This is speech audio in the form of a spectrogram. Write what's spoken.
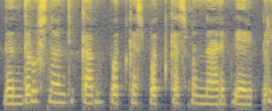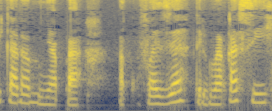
dan terus nantikan podcast-podcast menarik dari Perikanan Menyapa. Aku Faza, terima kasih.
